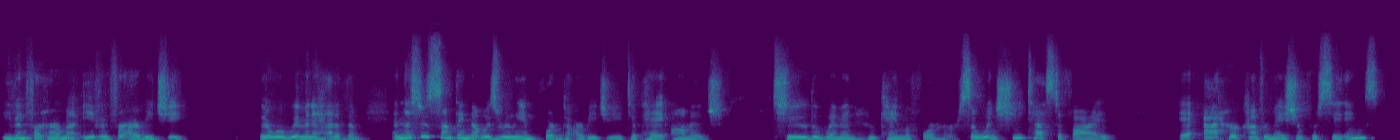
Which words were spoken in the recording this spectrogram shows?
Even for Herma, even for RBG, there were women ahead of them. And this was something that was really important to RBG to pay homage to the women who came before her. So when she testified at her confirmation proceedings,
